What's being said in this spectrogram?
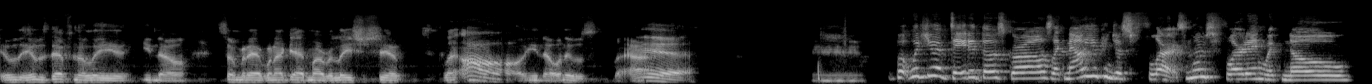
It was it was definitely, you know, some of that when I got my relationship, like, oh, you know, and it was like, ah, Yeah. mm, But would you have dated those girls? Like now you can just flirt. Sometimes flirting with no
